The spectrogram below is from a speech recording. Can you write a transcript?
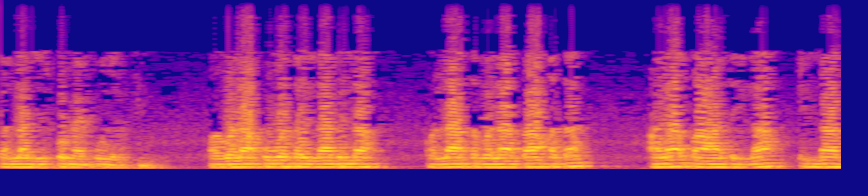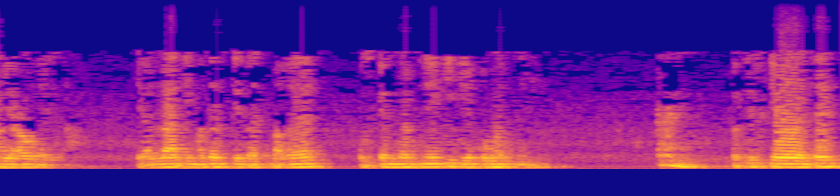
اللہ جس کو محفوظ رکھے۔ اور ولا قوت اللہ بلّہ اللہ ولا طاقت اللہ طاعت اللہ اللہ بعون اللہ۔ کہ اللہ کی مدد کے بغیر اس کے اندر نیکی کی قوت نہیں۔ تو اس کی وجہ سے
